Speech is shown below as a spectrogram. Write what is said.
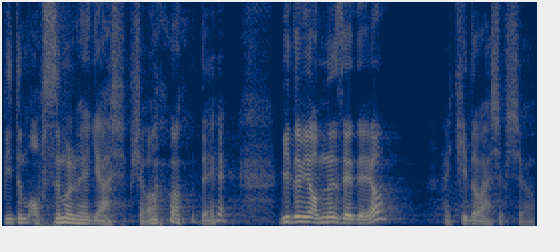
믿음 없음을 회개하십시오. 네. 믿음이 없는 세대요. 기도하십시오.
